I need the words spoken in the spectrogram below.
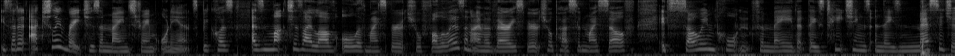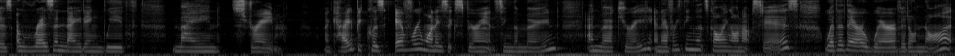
is that it actually reaches a mainstream audience because, as much as I love all of my spiritual followers, and I'm a very spiritual person myself, it's so important for me that these teachings and these messages are resonating with mainstream okay? Because everyone is experiencing the moon and Mercury and everything that's going on upstairs, whether they're aware of it or not.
